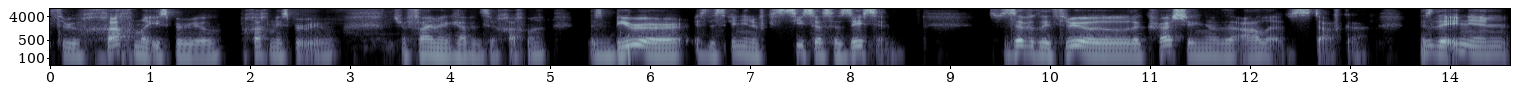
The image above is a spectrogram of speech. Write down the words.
through Chachma Isberu, Chachma Isberu, which refinement happens through Chachma, this birur is this inyan of Kisisas Hazesim, specifically through the crushing of the olives, Stavka. This is the inyan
